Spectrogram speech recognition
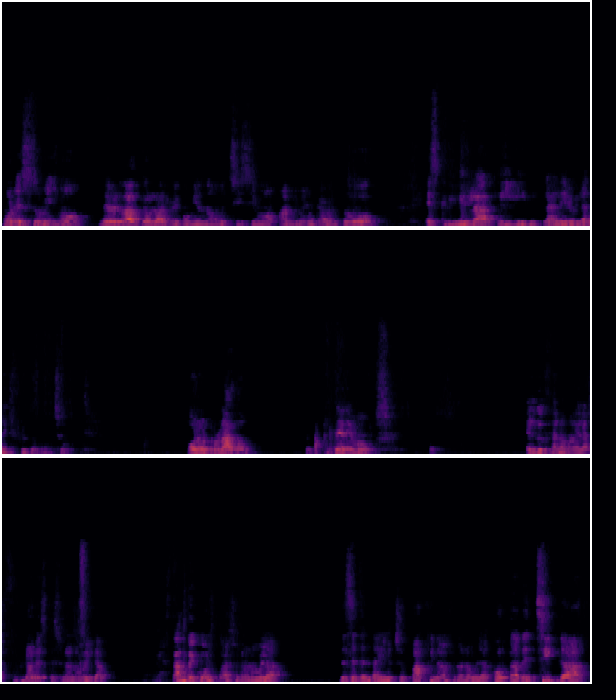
por eso mismo, de verdad que os la recomiendo muchísimo. A mí me encantó escribirla y la leo y la disfruto mucho. Por otro lado, tenemos El dulce aroma de las flores, que es una novela bastante corta, es una novela de 78 páginas, una novela corta de chica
